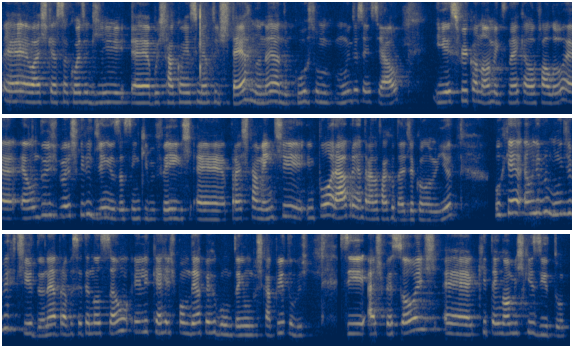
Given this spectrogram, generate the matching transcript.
É, eu acho que essa coisa de é, buscar conhecimento externo, né, do curso, muito essencial. E esse Freakonomics, né, que ela falou, é, é um dos meus queridinhos, assim, que me fez é, praticamente implorar para entrar na faculdade de economia, porque é um livro muito divertido, né? Para você ter noção, ele quer responder a pergunta em um dos capítulos se as pessoas é, que têm nome esquisito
